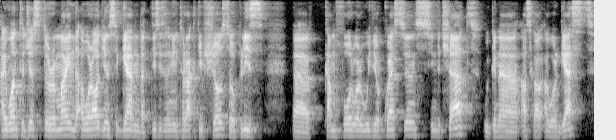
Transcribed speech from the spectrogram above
I want to just to remind our audience again that this is an interactive show. So please uh, come forward with your questions in the chat. We're gonna ask our, our guests.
